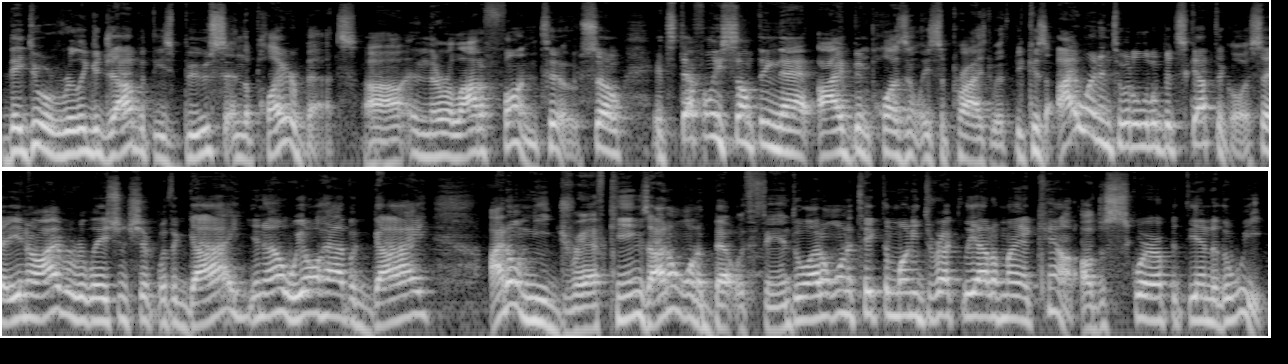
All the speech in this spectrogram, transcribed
they do a really good job with these boosts and the player bets. Uh, and they're a lot of fun too. So it's definitely something that I've been pleasantly surprised with because I went into it a little bit skeptical. I say, you know, I have a relationship with a guy, you know, we all have a guy. I don't need DraftKings. I don't want to bet with FanDuel. I don't want to take the money directly out of my account. I'll just square up at the end of the week.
